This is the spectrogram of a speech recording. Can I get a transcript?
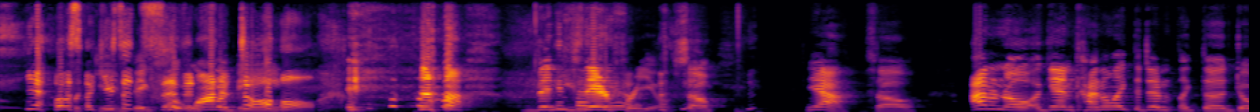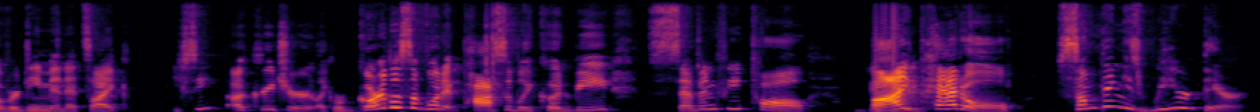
Yeah, I was like, you said Bigfoot seven wannabe. foot tall. then he's there yeah. for you. So yeah. So I don't know. Again, kind of like the like the Dover demon. It's like you see a creature like regardless of what it possibly could be, seven feet tall, Mhm. bipedal. Something is weird there.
